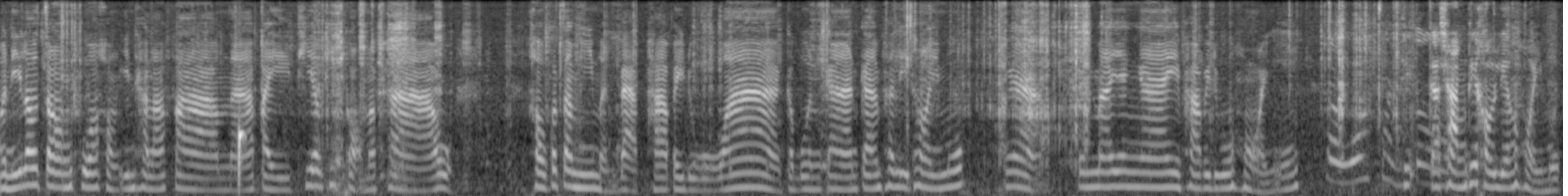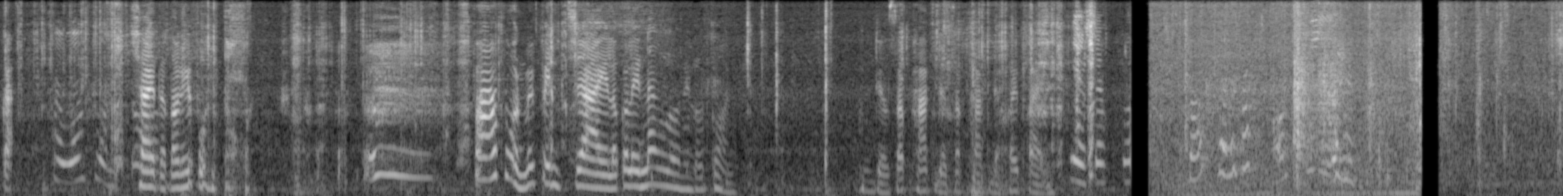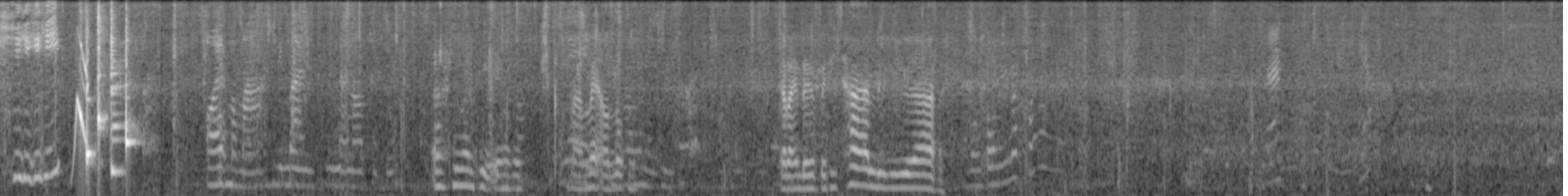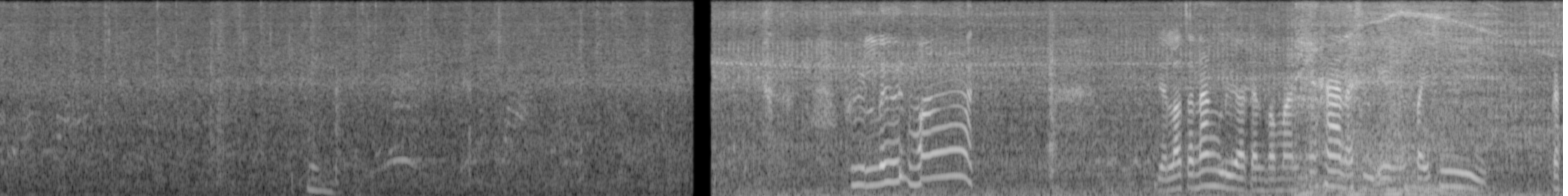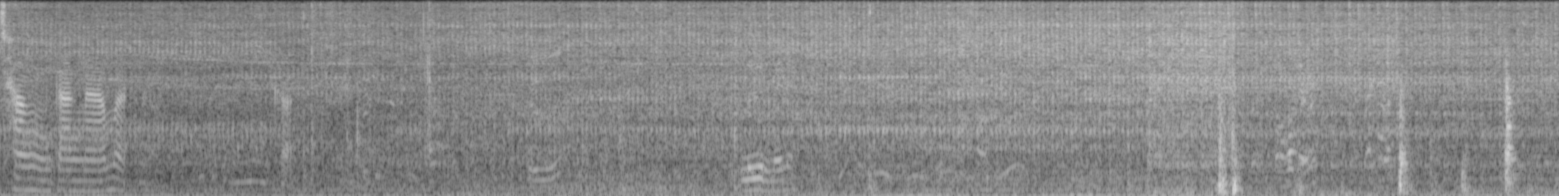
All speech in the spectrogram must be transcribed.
วันนี้เราจองทัวร์ของอินทราฟาร์มนะ ไปเที่ยวที่เกาะมะพร้าว เขาก็จะมีเหมือนแบบพาไปดูว่ากระบวนการการผลิตหอยมุกเนี่ยเป็นมายังไงพาไปดูหอยแต่ว่าฝนที่ตกกระชังที่เขาเลี้ยงหอยมุกอะ่ะ แต่ว่าฝนตกใช่แต่ตอนนี้ฝนตก ฟ้าฝนไม่เป็นใจแล้วก็เลยนั่งรอในรถก่อน เดี๋ยวสักพักเดี๋ยวสักพักเดี๋ยวค่อยไป เดี๋ยวสัก โอ้ยมามานี่มันนี่มันเอาไปดูอะนี่มันถือเองเลยมาไม่เอาลกกำลังเดินไปที่ท่าเรือมองตรงนี้นะคะพื้นลื่นมาก เดี๋ยวเราจะนั่งเรือกันประมาณแค่ 5 นาทีเองไปที่กระชังกลางน้ำอะค่ะลื่นไหมเนี่ย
